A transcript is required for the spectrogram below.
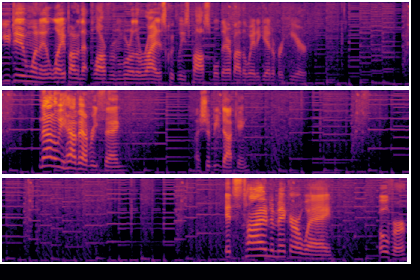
you do want to leap onto that platform and go to the right as quickly as possible there, by the way, to get over here. Now that we have everything, I should be ducking. it's time to make our way over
